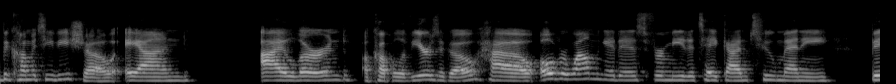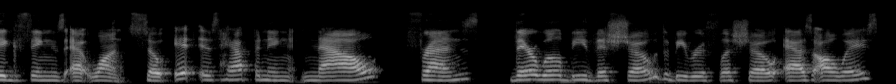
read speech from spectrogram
become a TV show. And I learned a couple of years ago how overwhelming it is for me to take on too many big things at once. So it is happening now, friends there will be this show, the Be Ruthless show, as always,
